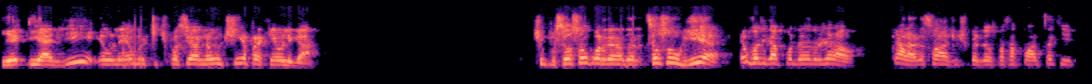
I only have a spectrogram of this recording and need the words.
E, e ali eu lembro que, tipo assim, ó, não tinha para quem eu ligar. Tipo, se eu sou o coordenador, se eu sou o guia, eu vou ligar pro coordenador geral. Cara, olha só, a gente perdeu os passaportes aqui.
